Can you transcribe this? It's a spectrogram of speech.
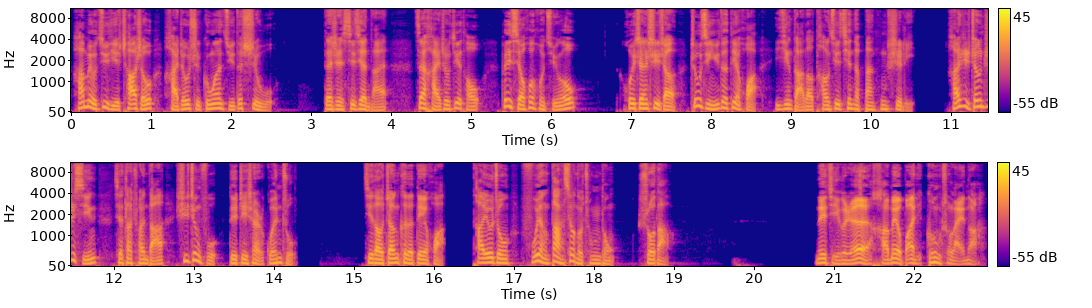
还没有具体插手海州市公安局的事务。但是谢建南在海州街头被小混混群殴，惠山市长周景瑜的电话已经打到唐学谦的办公室里，还是张之行向他传达市政府对这事儿关注。接到张克的电话，他有种抚养大象的冲动，说道：“那几个人还没有把你供出来呢，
